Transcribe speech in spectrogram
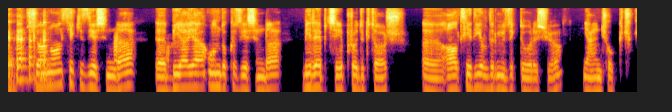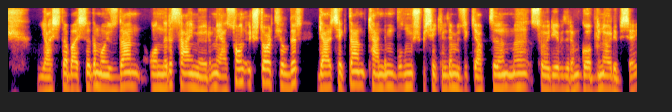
Şu an 18 yaşında, e, bir aya 19 yaşında bir rapçi, prodüktör. E, 6-7 yıldır müzikle uğraşıyor. Yani çok küçük yaşta başladım o yüzden onları saymıyorum. Yani son 3-4 yıldır gerçekten kendimi bulmuş bir şekilde müzik yaptığımı söyleyebilirim. Goblin öyle bir şey.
